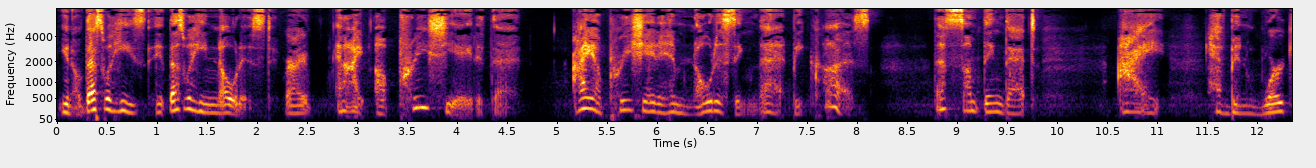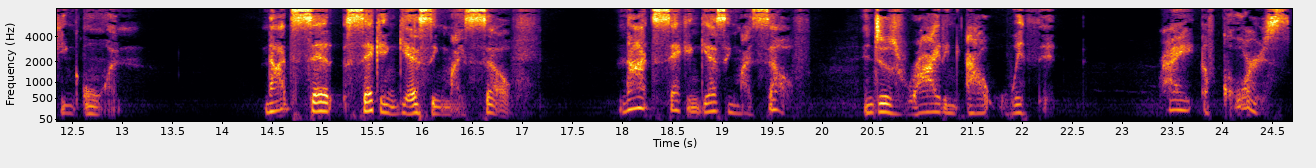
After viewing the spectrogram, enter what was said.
you know, that's what he's, that's what he noticed, right? And I appreciated that. I appreciated him noticing that because that's something that I have been working on not set, second guessing myself, not second guessing myself and just riding out with it. Right? Of course.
